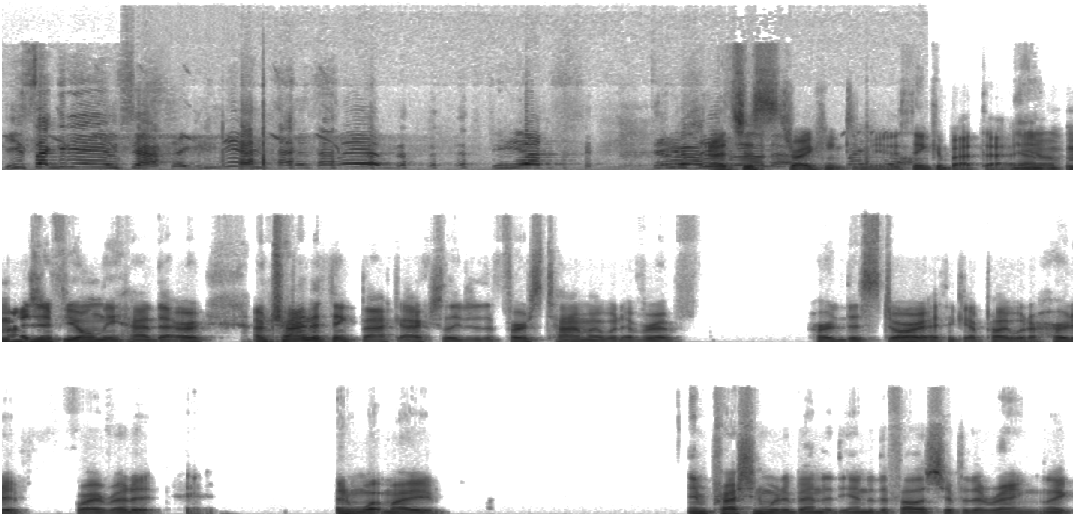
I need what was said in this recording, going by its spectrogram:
И согреемся. Согреемся, Сэм! Вперед! That's just striking to me to think about that. Yeah. You know, imagine if you only had that. Or I'm trying to think back actually to the first time I would ever have heard this story. I think I probably would have heard it before I read it. and what my impression would have been at the end of the Fellowship of the Ring, like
